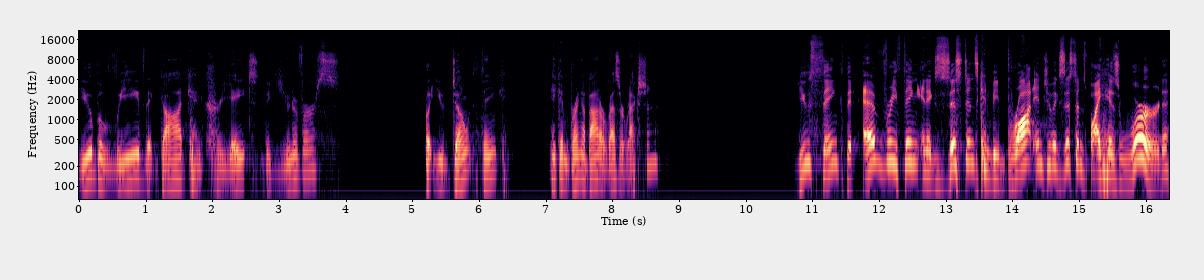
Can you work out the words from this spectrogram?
You believe that God can create the universe, but you don't think he can bring about a resurrection? You think that everything in existence can be brought into existence by His Word,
